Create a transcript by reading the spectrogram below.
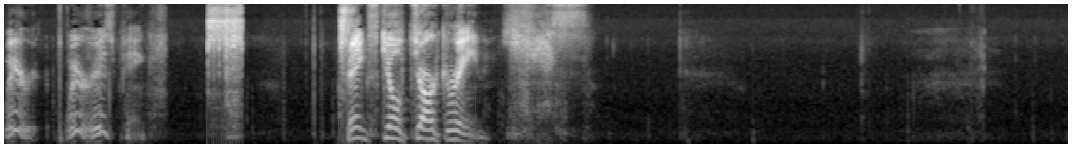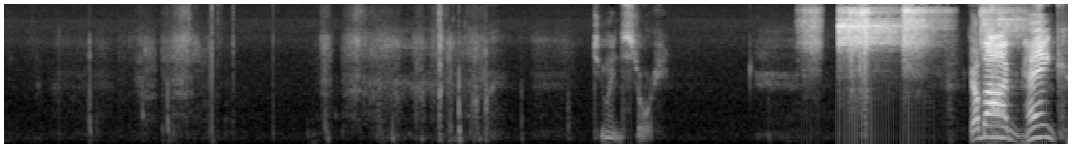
Where where is pink? Pink skill dark green. Yes. Doing story. Come on, Hank.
